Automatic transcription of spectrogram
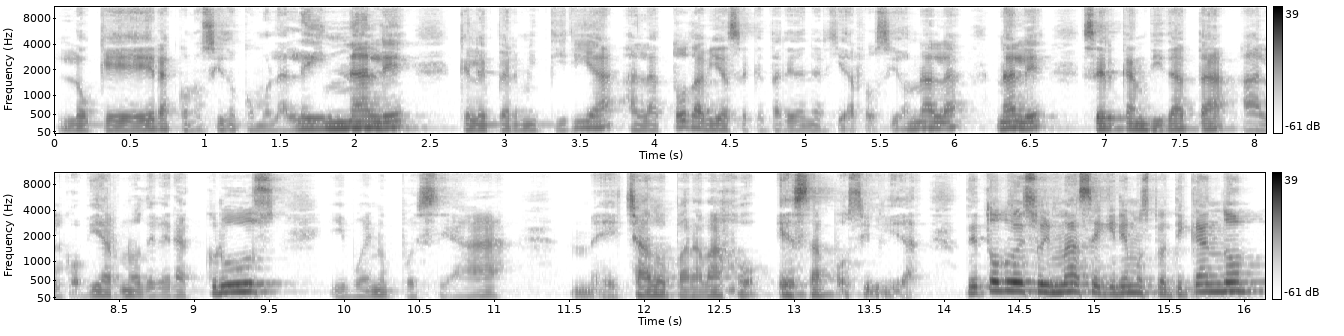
lo que era conocido como la ley Nale, que le permitiría a la todavía secretaria de Energía, Rocío Nale, ser candidata al gobierno de Veracruz. Y bueno, pues se ha echado para abajo esa posibilidad. De todo eso y más seguiremos platicando.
